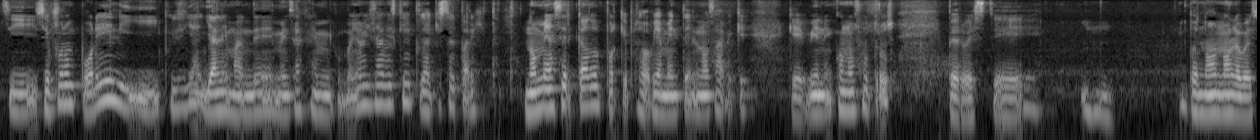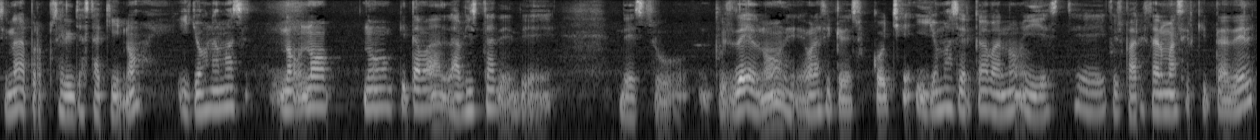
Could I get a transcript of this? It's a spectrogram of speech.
si se fueron por él y pues ya, ya le mandé mensaje a mi compañero, y sabes qué, pues aquí está el parejita. No me ha acercado porque pues obviamente él no sabe que, que viene con nosotros, pero este, pues no, no le voy a decir nada, pero pues él ya está aquí, ¿no? Y yo nada más no, no, no quitaba la vista de, de, de su, pues de él, ¿no? Ahora sí que de su coche y yo me acercaba, ¿no? Y este, pues para estar más cerquita de él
